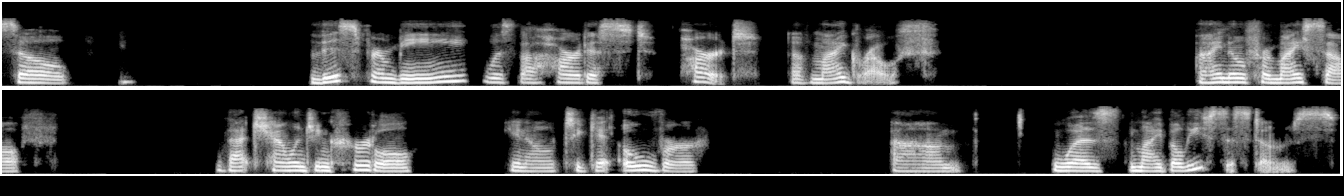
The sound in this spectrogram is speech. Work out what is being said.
So, this for me was the hardest part of my growth. I know for myself that challenging hurdle, you know, to get over um, was my belief systems.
